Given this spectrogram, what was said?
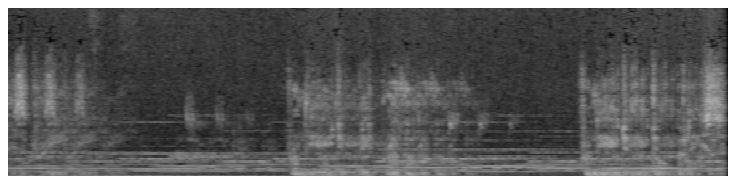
thought is. From the age of Big Brother, from the age of the Dawn Police,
